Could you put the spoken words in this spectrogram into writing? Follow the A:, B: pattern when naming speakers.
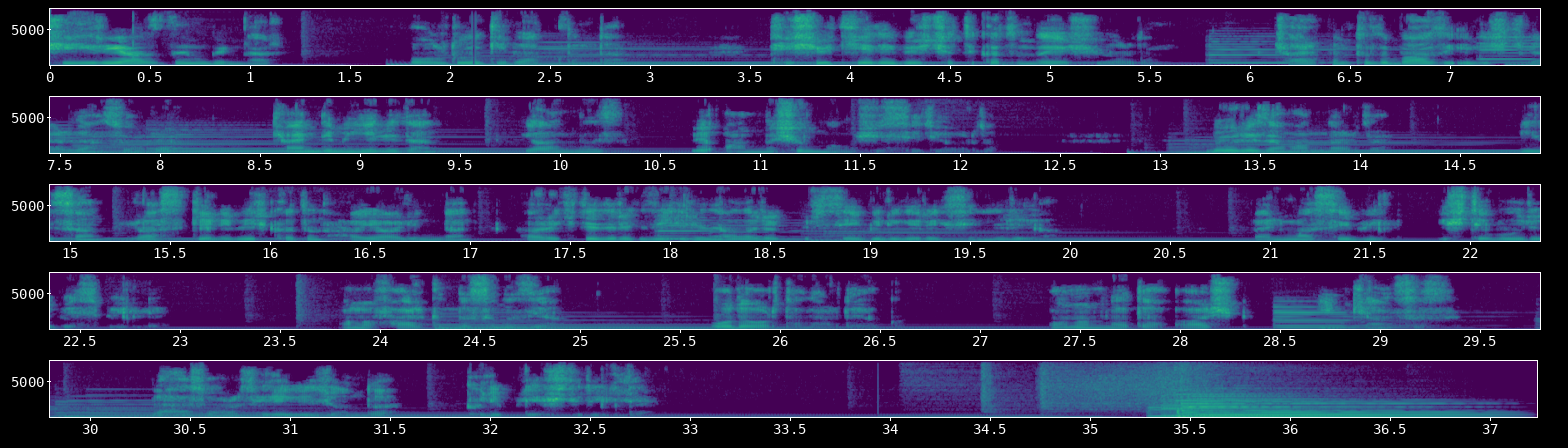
A: Şiiri yazdığım günler olduğu gibi aklımda. Teşvikiye'de bir çatı katında yaşıyordum. Çarpıntılı bazı ilişkilerden sonra kendimi yeniden yalnız ve anlaşılmamış hissediyordum. Böyle zamanlarda insan rastgele bir kadın hayalinden hareket ederek zehrini alacak bir sevgili gereksinir ya. Belma Sebil işte buydu besbelli. Ama farkındasınız ya, o da ortalarda yok. Onunla da aşk imkansız. Daha sonra televizyonda klipleştirildi.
